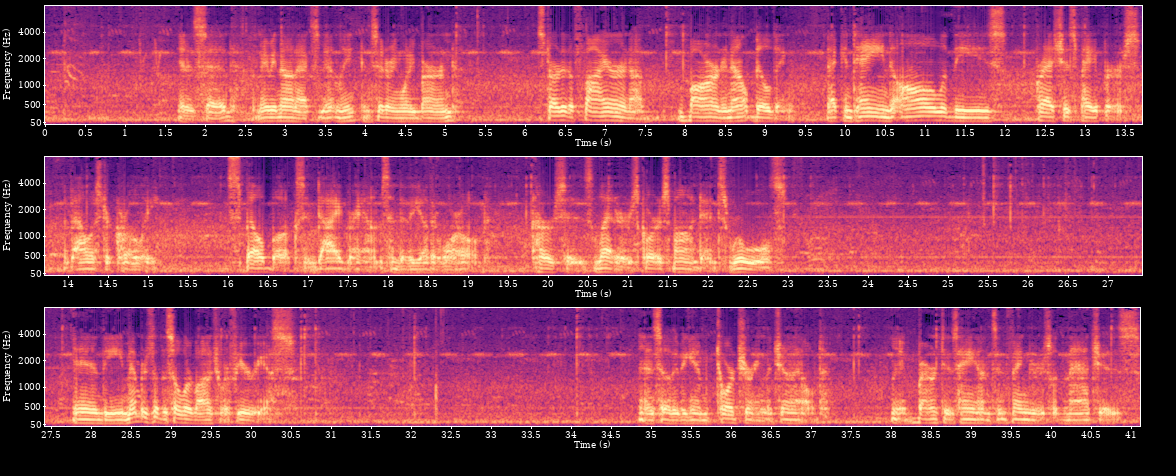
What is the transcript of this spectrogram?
it is said, maybe not accidentally, considering what he burned, started a fire in a barn, an outbuilding that contained all of these precious papers of Aleister Crowley, spell books and diagrams into the other world, curses, letters, correspondence, rules. and the members of the Solar Lodge were furious. And so they began torturing the child. They burnt his hands and fingers with matches.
